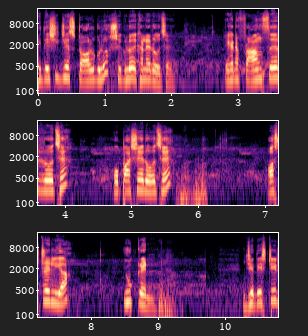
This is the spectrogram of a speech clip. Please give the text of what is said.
বিদেশি যে স্টলগুলো, সেগুলো এখানে রয়েছে। এখানে ফ্রান্সের রয়েছে, ওপাশে রয়েছে অস্ট্রেলিয়া, ইউক্রেন। যে দেশটির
